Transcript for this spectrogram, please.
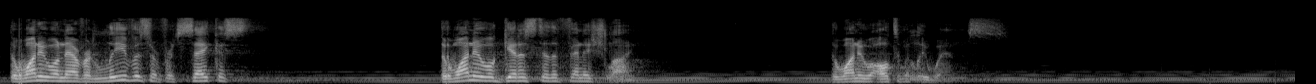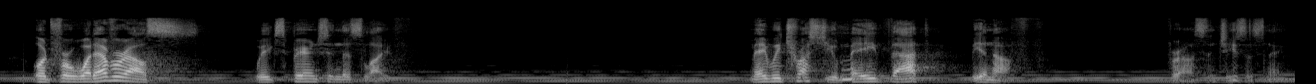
the one who will never leave us or forsake us, the one who will get us to the finish line, the one who ultimately wins. Lord, for whatever else we experience in this life, may we trust you. May that be enough for us in Jesus' name.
